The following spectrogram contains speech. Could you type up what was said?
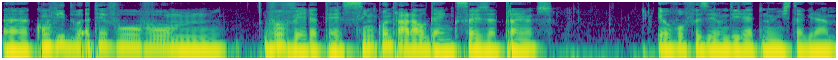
Uh, convido, até vou, vou, vou ver até se encontrar alguém que seja trans, eu vou fazer um direct no Instagram.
